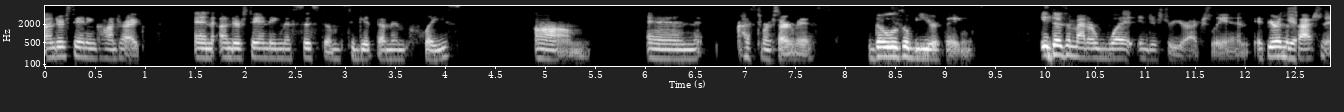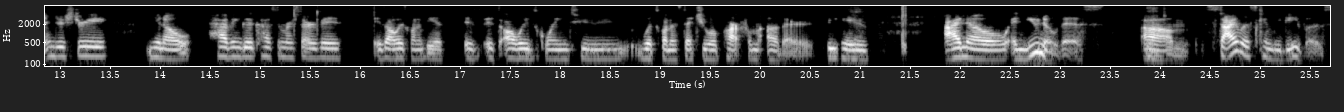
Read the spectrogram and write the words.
understanding contracts and understanding the systems to get them in place um, and customer service. Those will be your things. It doesn't matter what industry you're actually in. If you're in the yeah. fashion industry, you know, having good customer service is always going to be a, is it's always going to what's going to set you apart from others because yeah. I know and you know this um stylists can be divas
